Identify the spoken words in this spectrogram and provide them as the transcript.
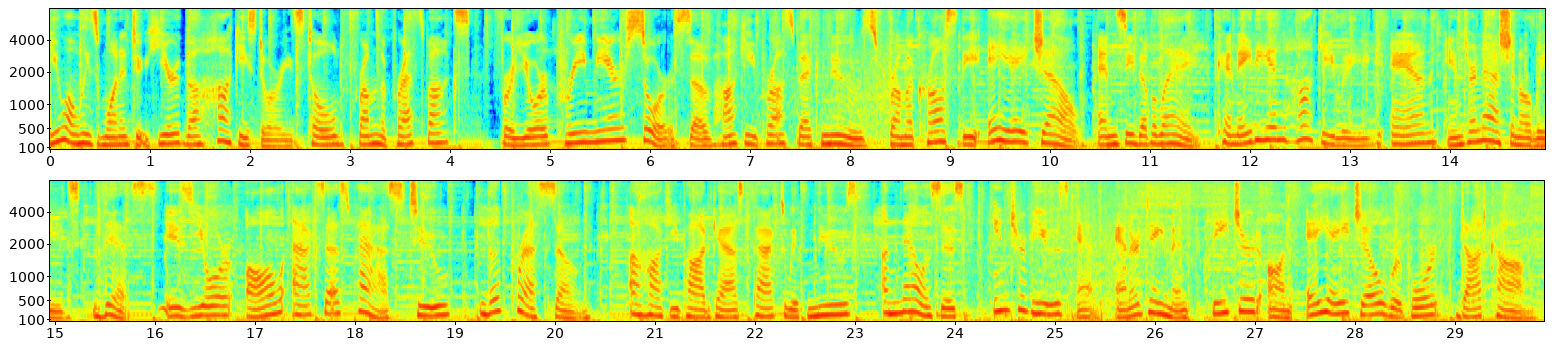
you always wanted to hear the hockey stories told from the press box? For your premier source of hockey prospect news from across the AHL, NCAA, Canadian Hockey League, and international leagues, this is your all access pass to The Press Zone, a hockey podcast packed with news, analysis, interviews, and entertainment featured on AHLReport.com.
